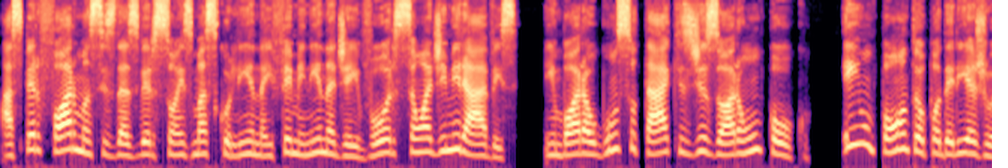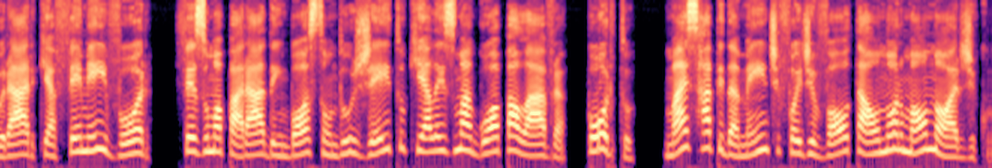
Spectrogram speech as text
as performances das versões masculina e feminina de Eivor são admiráveis, embora alguns sotaques desoram um pouco. Em um ponto eu poderia jurar que a fêmea Eivor fez uma parada em Boston do jeito que ela esmagou a palavra Porto, mais rapidamente foi de volta ao normal nórdico.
